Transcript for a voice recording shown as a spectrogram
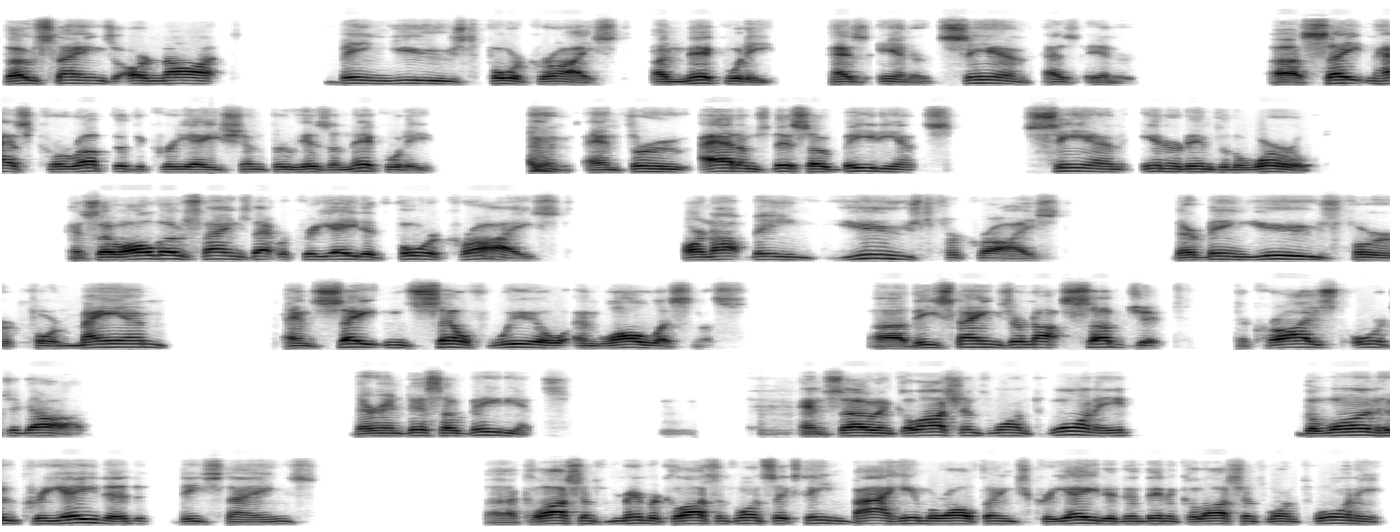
those things are not being used for Christ. Iniquity has entered, sin has entered. Uh, Satan has corrupted the creation through his iniquity, and through Adam's disobedience, sin entered into the world. And so, all those things that were created for Christ are not being used for Christ. They're being used for, for man and Satan's self will and lawlessness. Uh, these things are not subject to Christ or to God. They're in disobedience. And so in Colossians 1:20, the one who created these things uh, Colossians, remember Colossians 1.16, by him were all things created. And then in Colossians 1.20,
